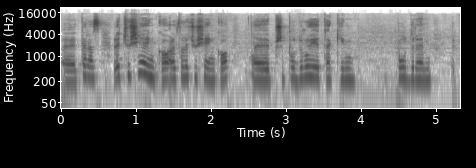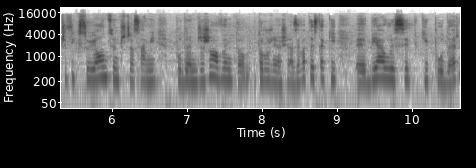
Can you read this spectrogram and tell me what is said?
E, Teraz leciusieńko, ale to leciusieńko, e, przypudruję takim pudrem, czy fiksującym, czy czasami pudrem drzeżowym, to, to różnie on się nazywa. To jest taki e, biały, sypki puder,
